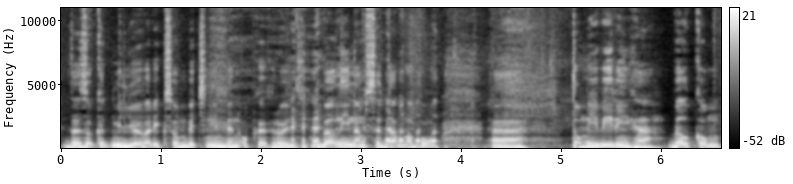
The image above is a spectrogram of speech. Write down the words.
Dat is ook het milieu waar ik zo'n beetje in ben opgegroeid. wel niet in Amsterdam, maar bon. Uh, Tommy Wieringa, welkom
